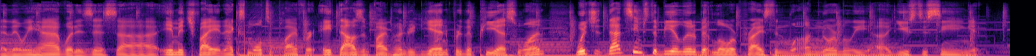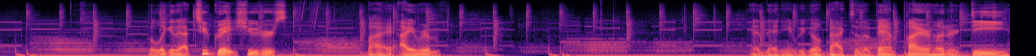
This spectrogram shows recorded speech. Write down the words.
And then we have, what is this? Uh, Image Fight and X Multiply for 8,500 yen for the PS1, which that seems to be a little bit lower price than what I'm normally uh, used to seeing it. But look at that, two great shooters by Irem And then here we go back to the Vampire Hunter D,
